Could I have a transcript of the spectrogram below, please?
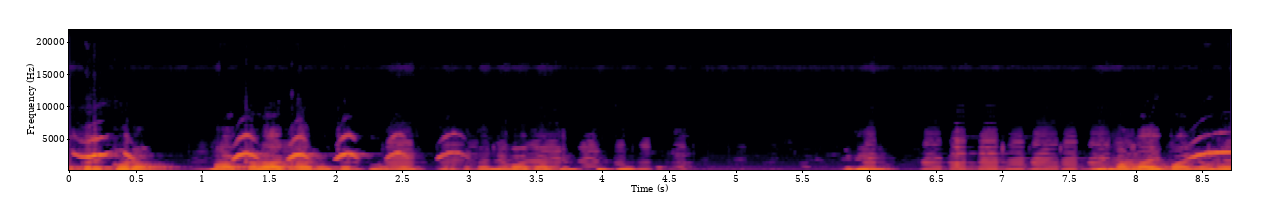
ఒక్కరికి కూడా మా కళాకారులు తరపున హృదయపూర్వక ధన్యవాదాలు తెలుపుకుంటూ ఇది ఈ మల్లాయపాలెంలో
